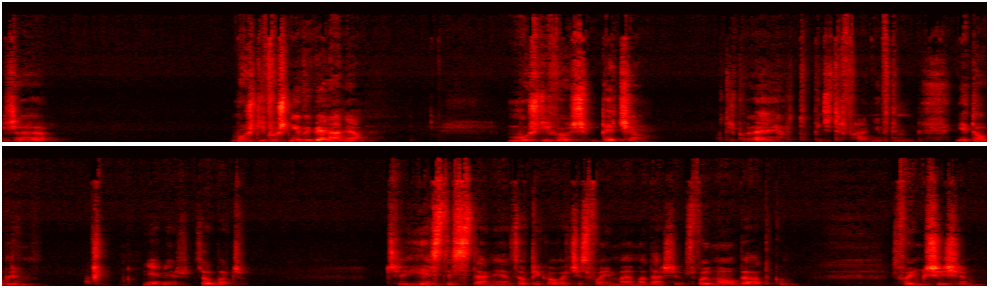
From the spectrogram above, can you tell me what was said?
że możliwość niewybierania, możliwość bycia. Ktoś powie, ej, ale to będzie trwanie w tym niedobrym. Nie wiesz, zobacz. Czy jesteś w stanie zaopiekować się swoim małym Adasiem, swoją małą Beatką, swoim Krzysiem?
